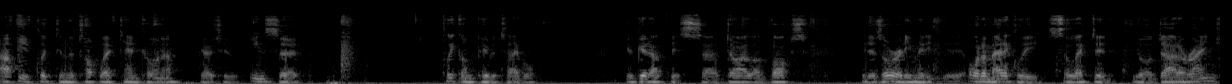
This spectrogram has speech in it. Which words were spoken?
after you've clicked in the top left hand corner, go to Insert, click on Pivot Table. You'll get up this uh, dialog box. It has already automatically selected your data range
